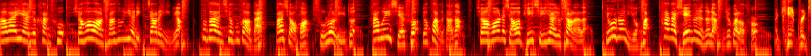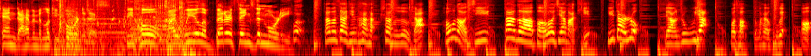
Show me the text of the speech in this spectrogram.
老白一眼就看出小黄往传送液里加了饮料，不分青红皂白，把小黄数落了一顿，还威胁说要换个搭档。小黄这小子脾气一下就上来了，有种你就换，看看谁能忍得了你这怪老头。I can't pretend I haven't been looking forward to this. Behold my wheel of better things than Morty. 咱们暂停看看上头都有啥：红脑基因，半个保罗·杰亚马蹄，一袋肉，两只乌鸦。我操，怎么还有富贵？哦，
